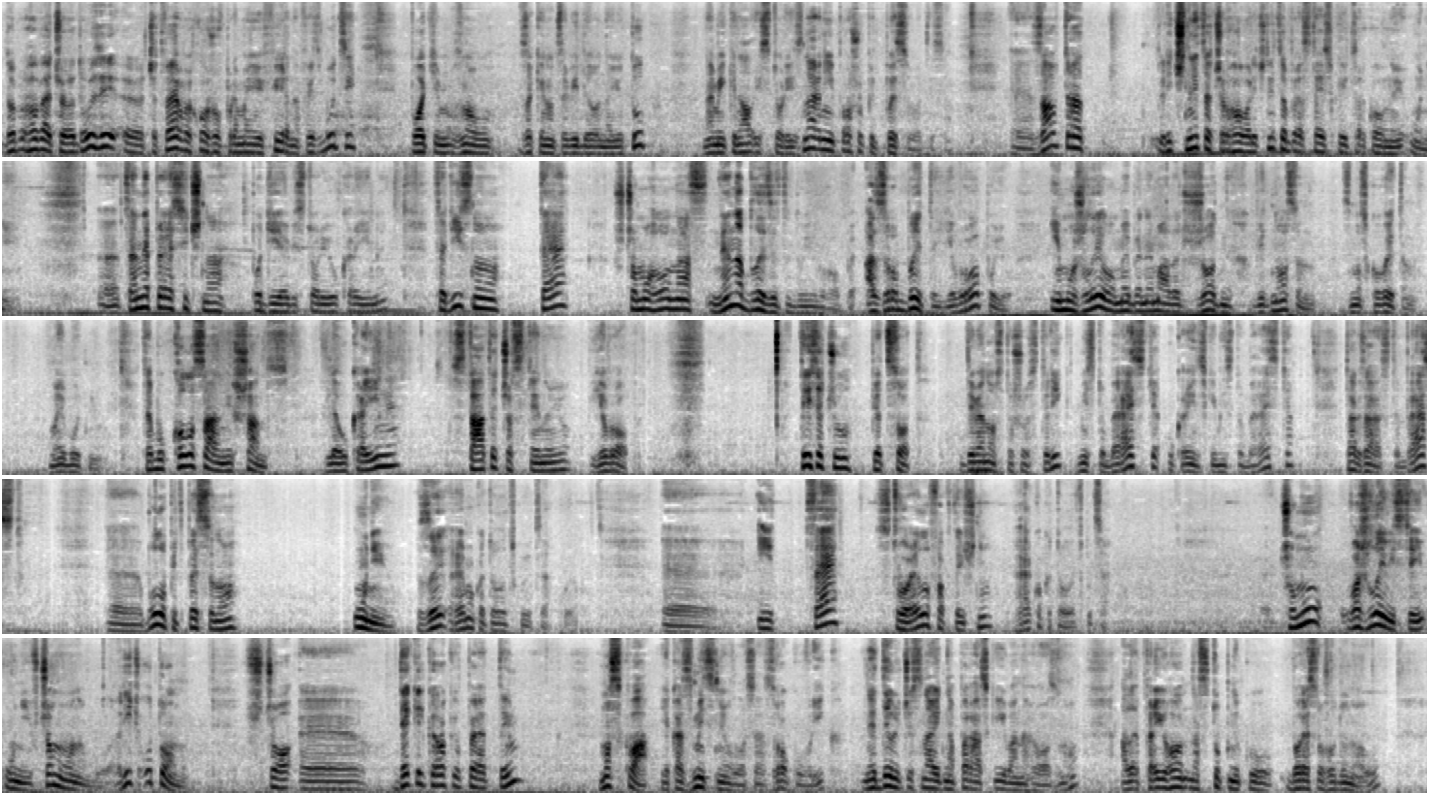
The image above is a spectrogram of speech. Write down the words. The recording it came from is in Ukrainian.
Доброго вечора, друзі. Е, Четвер виходжу в прямий ефір на Фейсбуці. Потім знову закину це відео на YouTube, на мій канал Історії з Нарнії. Прошу підписуватися. Е, Завтра річниця, чергова річниця Брестейської церковної унії. Е, Це не пересічна подія в історії України. Це дійсно те, що могло нас не наблизити до Європи, а зробити Європою. І, можливо, ми би не мали жодних відносин з московитами в майбутньому. Це був колосальний шанс для України стати частиною Європи. 1596 рік, місто Берестя, українське місто Берестя, так зараз це Брест, е, було підписано унію з Римо-католицькою церквою. Е, І це створило фактично греко-католицьку церкву. Чому важливість цієї унії? В чому вона була? Річ у тому, що е, декілька років перед тим Москва, яка зміцнювалася з року в рік, не дивлячись навіть на поразки Івана Грозного, але при його наступнику Борису Годунову,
